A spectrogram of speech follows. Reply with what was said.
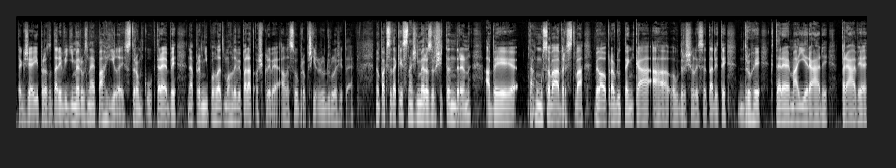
Takže i proto tady vidíme různé pahýly stromků, které by na první pohled mohly vypadat ošklivě, ale jsou pro přírodu důležité. No pak se taky snažíme rozrušit ten drn, aby ta humusová vrstva byla opravdu tenká a udržely se tady ty druhy, které mají rády právě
